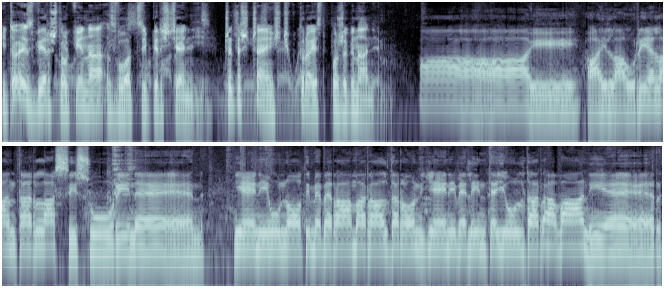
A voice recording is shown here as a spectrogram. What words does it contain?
I to jest wiersz Tolkiena z Władcy Pierścieni, czy też część, która jest pożegnaniem. Ai, ai Laurien lantar lassi suurinen. Jeni unotimme veramar aldaron, jeni velinte juldar avanier.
